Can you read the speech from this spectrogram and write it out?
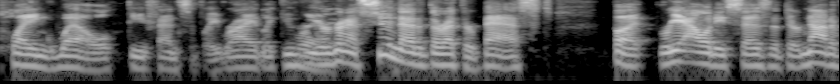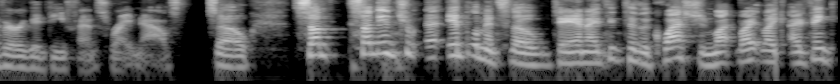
playing well defensively, right? Like you, Right. you're going to assume that they're at their best, but reality says that they're not a very good defense right now. So some some int- uh, implements though, Dan. I think to the question, right? Like I think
